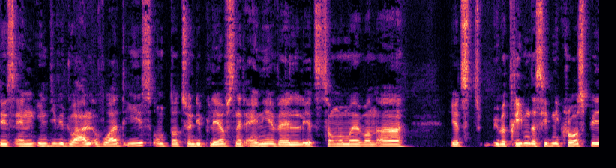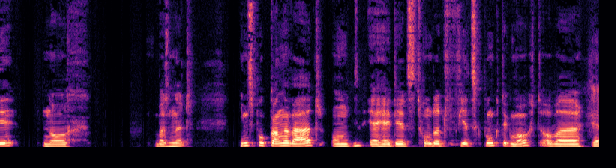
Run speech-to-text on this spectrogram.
das ein Individual-Award ist und dazu in die Playoffs nicht eine, weil jetzt sagen wir mal, wenn äh, jetzt übertrieben der Sidney Crosby nach, was nicht, Innsbruck gegangen war und mhm. er hätte jetzt 140 Punkte gemacht, aber ja.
